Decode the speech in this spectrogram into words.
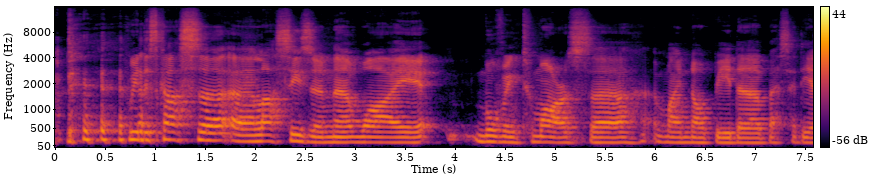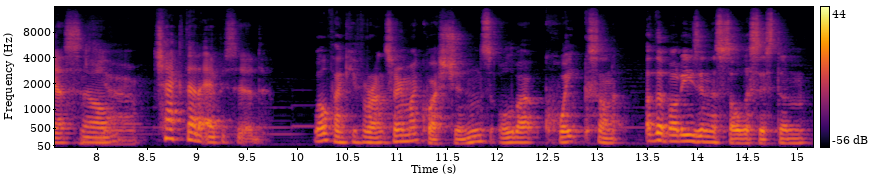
we discussed uh, uh, last season uh, why moving to Mars uh, might not be the best idea, so Yeah. check that episode. Well, thank you for answering my questions all about quakes on other bodies in the solar system.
